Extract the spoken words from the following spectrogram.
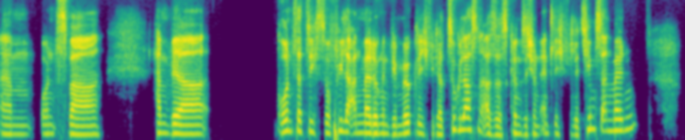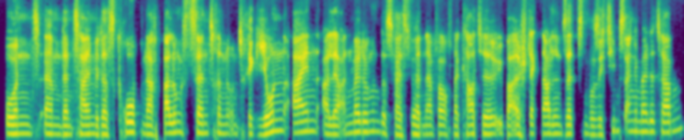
Ähm, und zwar haben wir grundsätzlich so viele Anmeldungen wie möglich wieder zugelassen. Also es können sich unendlich viele Teams anmelden. Und ähm, dann zahlen wir das grob nach Ballungszentren und Regionen ein, alle Anmeldungen. Das heißt, wir werden einfach auf einer Karte überall Stecknadeln setzen, wo sich Teams angemeldet haben.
